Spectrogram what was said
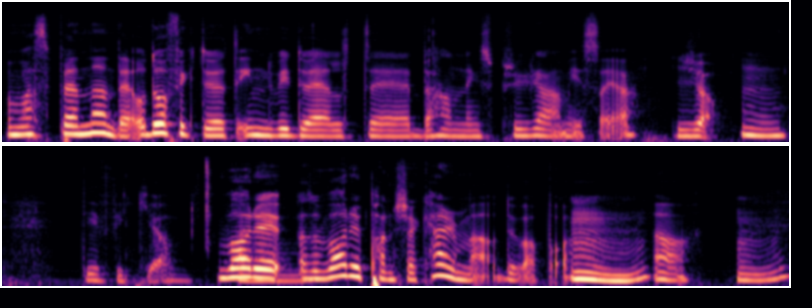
Och vad spännande. Och då fick du ett individuellt eh, behandlingsprogram gissar jag. Ja, Mm. Det fick jag. Var, det, Mm. alltså var det panchakarma du var på? Mm. Ja. Mm.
